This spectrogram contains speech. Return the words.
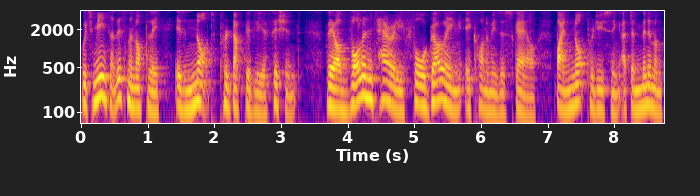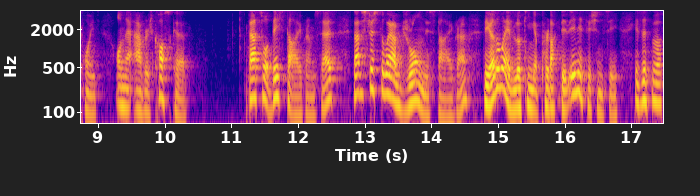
which means that this monopoly is not productively efficient. They are voluntarily foregoing economies of scale by not producing at the minimum point on their average cost curve. That's what this diagram says. That's just the way I've drawn this diagram. The other way of looking at productive inefficiency is if a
